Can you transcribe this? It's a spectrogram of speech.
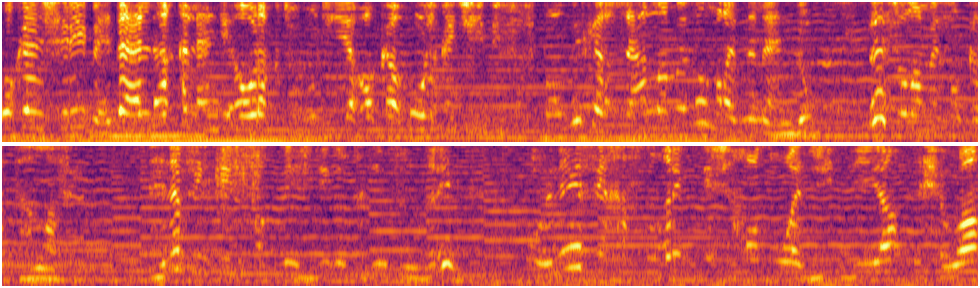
وكنشري بعدا على الأقل عندي أوراق ثبوتية au cas où لقيت شي défaut في الطوموبيل كيرجعها la maison مريضنا ما عنده باس و la maison كتهلا فيه هنا فين كاين الفرق بين الجديد والقديم في المغرب؟ وهنا فين خاص المغرب دير شي خطوات جدية نحو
